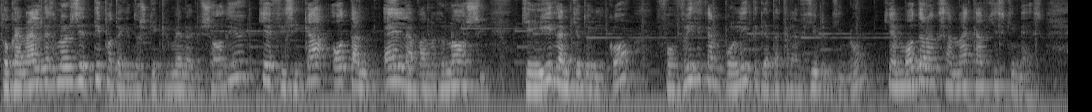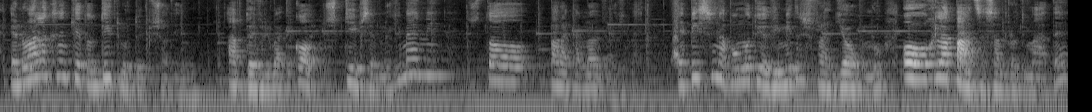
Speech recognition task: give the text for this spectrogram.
Το κανάλι δεν γνώριζε τίποτα για το συγκεκριμένο επεισόδιο και φυσικά όταν έλαβαν γνώση και είδαν και το υλικό, φοβήθηκαν πολύ την κατακραυγή του κοινού και μόνταραν ξανά κάποιες σκηνές. Ενώ άλλαξαν και τον τίτλο του επεισοδίου. Από το ευρηματικό σκύψε ευλογημένη στο παρακαλώ ευλογημένη. Επίσης, να πούμε ότι ο Δημήτρης Φραγκιόγλου, ο Χλαπάτσα, αν προτιμάτε,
